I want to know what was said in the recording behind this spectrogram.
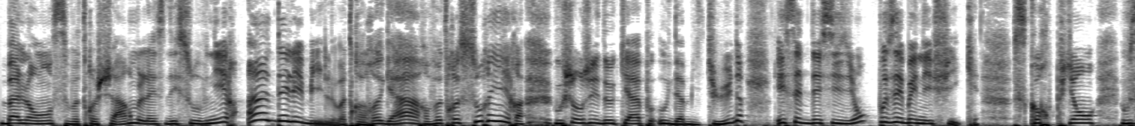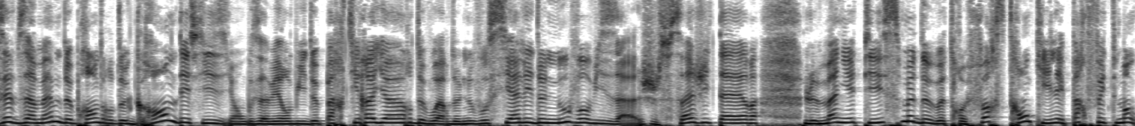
Balance, votre charme laisse des souvenirs indélébiles. Votre regard, votre sourire. Vous changez de cap ou d'habitude et cette décision vous est bénéfique. Scorpion, vous êtes à même de prendre de grandes décisions. Vous avez envie de partir ailleurs, de voir de nouveaux ciels et de nouveaux visages. Sagittaire, le magnétisme de votre force tranquille est parfaitement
